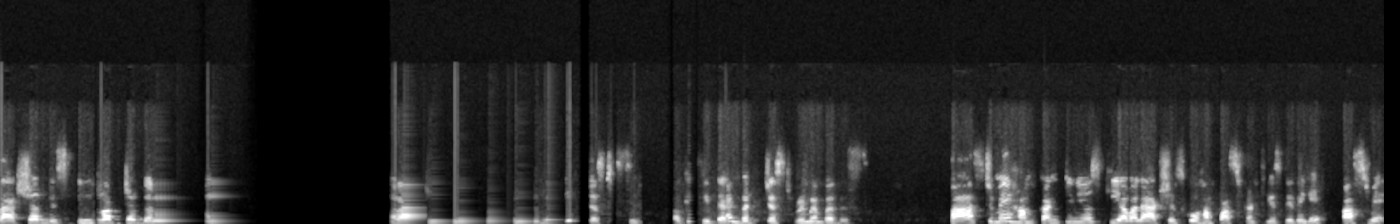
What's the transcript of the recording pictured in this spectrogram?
action is interrupted the just see. Okay, keep that, but just remember this. Past में हम continuous किया वाला actions को हम past continuous दे देंगे. Past में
